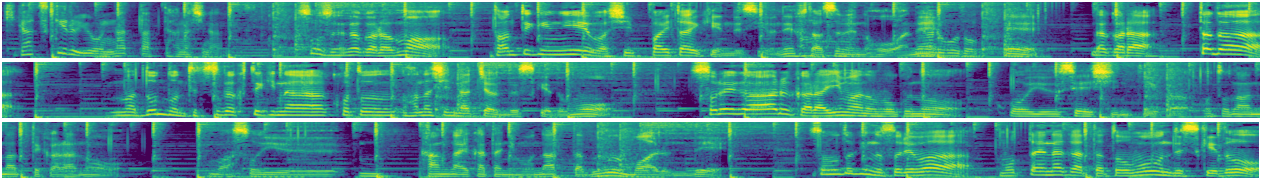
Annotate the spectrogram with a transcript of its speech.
気が付けるようになったって話なんです。かそうですね。だからまあ端的に言えば失敗体験ですよね。2つ目の方はね。なるほど、ええ、だからただまあ、どんどん哲学的なこと話になっちゃうんですけどもそれがあるから今の僕のこういう精神っていうか大人になってからの、まあ、そういう考え方にもなった部分もあるんでその時のそれはもったいなかったと思うんですけど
